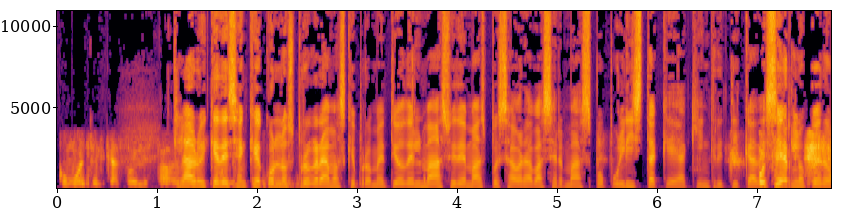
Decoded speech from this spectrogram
como es el caso del Estado. Claro, y que decían que con los programas que prometió del Mazo y demás, pues ahora va a ser más populista que a quien critica de pues serlo, pero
